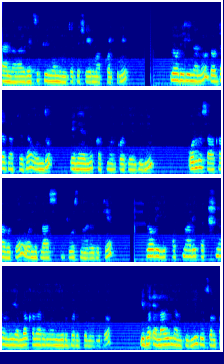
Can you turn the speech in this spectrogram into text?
ನಾನು ಆ ರೆಸಿಪಿನ ನಿಮ್ಮ ಜೊತೆ ಶೇರ್ ಮಾಡ್ಕೊಳ್ತೀನಿ. ನೋಡಿ, ಇಲ್ಲಿ ನಾನು ದೊಡ್ಡ ಗಾತ್ರದ ಒಂದು ಎಲೆಯನ್ನು ಕಟ್ ಮಾಡ್ಕೊಳ್ತಾ ಇದ್ದೀನಿ. ಒಂದು ಸಾಕಾಗುತ್ತೆ ಒಂದು ಗ್ಲಾಸ್ ಜ್ಯೂಸ್ ಮಾಡೋದಕ್ಕೆ. ನೋಡಿ, ಇಲ್ಲಿ ಕಟ್ ಮಾಡಿದ ತಕ್ಷಣ ಒಂದು ಯೆಲ್ಲೋ ಕಲರಿನ ನೀರು ಬರುತ್ತೆ ನೋಡಿ ಇದು. ಇದು ಎಲಾಯಿನ್ ಅಂತೀವಿ. ಇದು ಸ್ವಲ್ಪ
